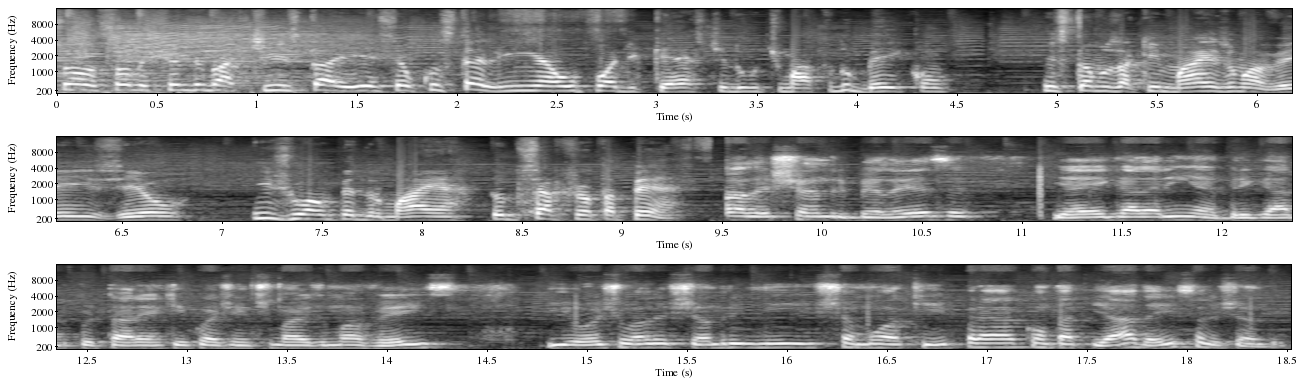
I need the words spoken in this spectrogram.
pessoal, eu sou Alexandre Batista, esse é o Costelinha, o podcast do Ultimato do Bacon. Estamos aqui mais uma vez, eu e João Pedro Maia. Tudo certo, JP? Fala, Alexandre, beleza? E aí, galerinha, obrigado por estarem aqui com a gente mais uma vez. E hoje o Alexandre me chamou aqui para contar piada, é isso, Alexandre?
